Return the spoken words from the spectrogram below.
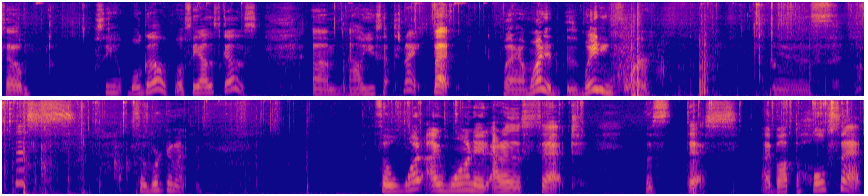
So we'll see. We'll go. We'll see how this goes. Um, I'll use that tonight. But what I wanted is waiting for is this. So we're gonna. So what I wanted out of the set was this. I bought the whole set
